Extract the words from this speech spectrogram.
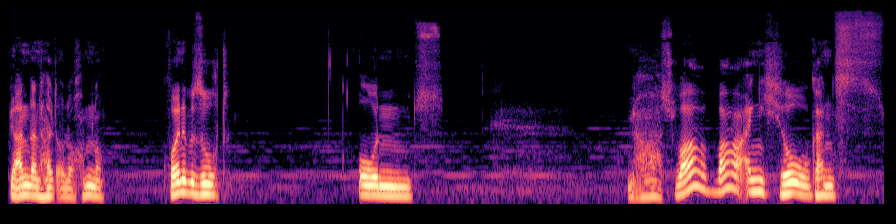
wir haben dann halt auch noch, haben noch Freunde besucht. Und ja, es war, war eigentlich so ganz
